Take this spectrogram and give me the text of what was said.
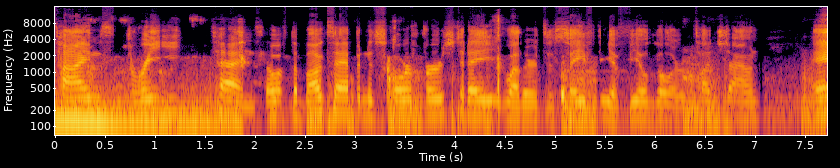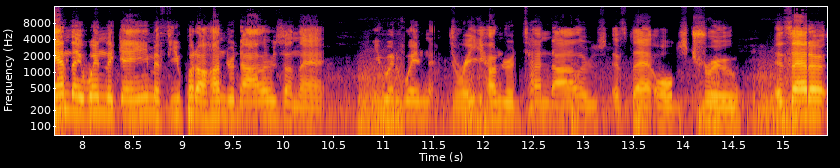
times 310. So if the Bucks happen to score first today, whether it's a safety, a field goal, or a touchdown, and they win the game, if you put $100 on that, you would win $310 if that holds true. Is that a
